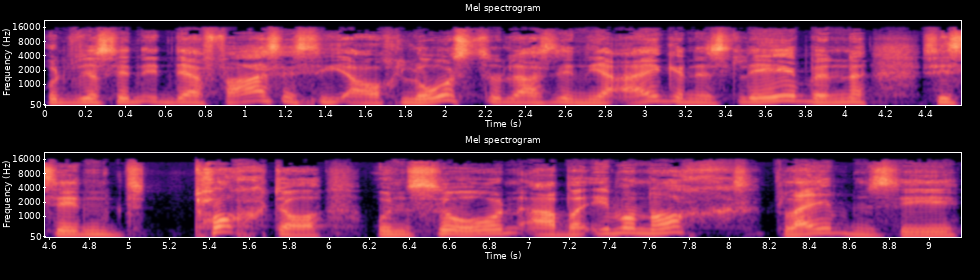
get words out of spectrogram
und wir sind in der Phase, sie auch loszulassen in ihr eigenes Leben. Sie sind Tochter und Sohn, aber immer noch bleiben sie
